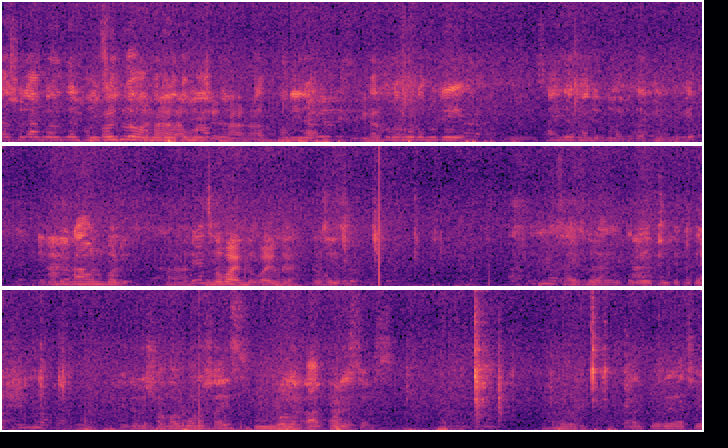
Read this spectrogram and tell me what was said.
আসলে আমাদের হোলসেল তো, তো আমরা তো অবশ্যই। মাপ করি না। তারপরে মোটামুটি সাইজ আছে অনেকগুলো আমি দেখাই আপনাকে এটা হলো রাউন্ড বডি হ্যাঁ আছে? দুবাই দুবাই এটা জি জি। সাইজগুলো আমি আপনাকে এইখান থেকে দেখাই। এটা হলো সবার বড় সাইজ তারপরে সাইজ তারপরে আছে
